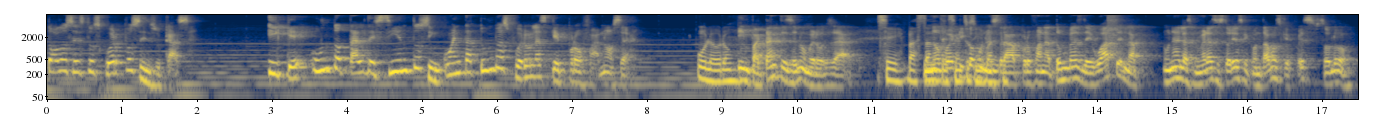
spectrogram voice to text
todos estos cuerpos en su casa y que un total de 150 tumbas fueron las que profanó, o sea. Un Impactante ese número, o sea. Sí, bastante. No fue aquí como nuestra profanatumbas de Guate, la, una de las primeras historias que contamos que pues solo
